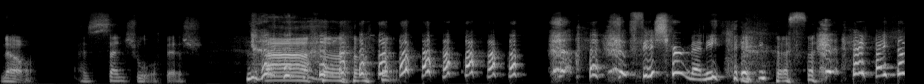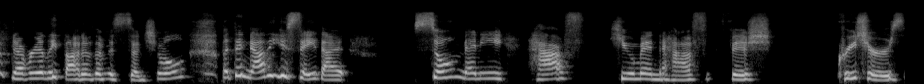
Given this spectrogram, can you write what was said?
no, a sensual fish. Fish are many things. and I have never really thought of them as sensual. But then now that you say that, so many half human, half fish creatures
